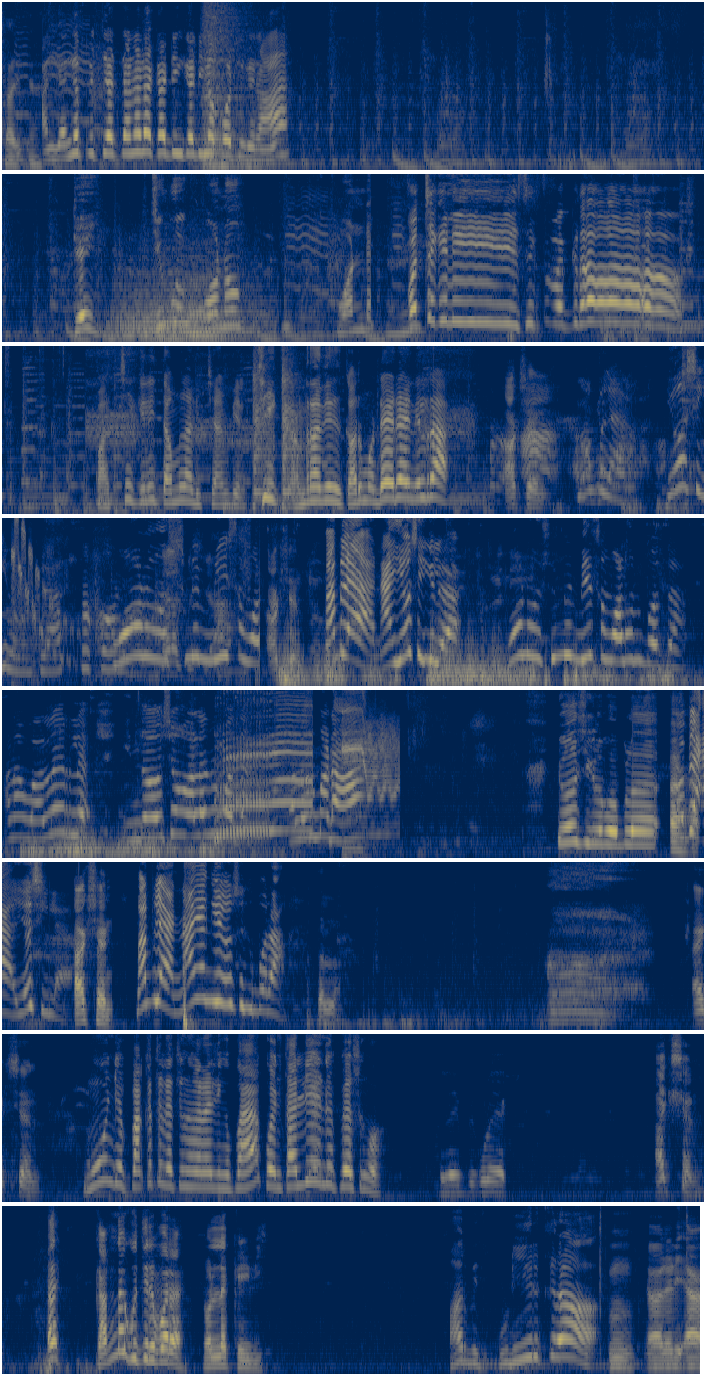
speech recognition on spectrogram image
சாரி அங்கங்க பிச்சை எடுத்தானடா கட்டிங் கட்டிங்காக போட்டுக்கிறான் டேய் ஜிம்முக்கு போனோம். ஒன் டே பச்சைக்கிளி சிக்ஸ் பக்கடா. பச்சை கிளி தமிழ்நாடு சாம்பியன் சீ கன்றாவே கருமம். டேய் டேய் நில்றா. ஆக்ஷன். மாப்பிள்ள யோசிக்கணும் மாப்பிள்ள போன வருஷமே மீச ஆக்ஷன். மாப்பிள்ள நான் யோசிக்கல. போன வருஷமே மீச வளரும்னு பார்த்தேன். ஆனா வளரல. இந்த வருஷம் வளரும் பார்த்தேன் வளருமாடா. யோசிக்கல மாப்பிள. மாப்பிள்ள யோசிக்கல. ஆக்ஷன். மாப்பிள்ள எங்க யோசிக்க போறேன் ஆக்ஷன் மூஞ்சி பக்கத்தில் எடுத்துன்னு வராதீங்கப்பா. கொஞ்சம் தள்ளியே இருந்து பேசுங்க. ஆக்ஷன் கண்ணை குத்திர போற நல்ல கேள்வி. பார்வதி குடியிருக்கிறா. ம் ரெடி ஆ.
